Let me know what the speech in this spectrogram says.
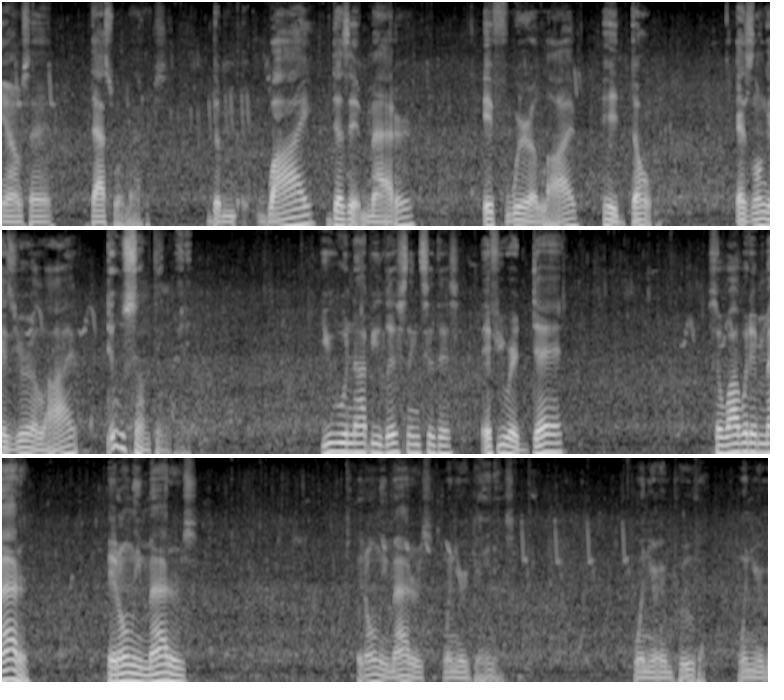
You know what I'm saying? That's what matters. The why does it matter if we're alive? It don't. As long as you're alive, do something with it. You would not be listening to this if you were dead. So why would it matter? It only matters. It only matters when you're gaining something, when you're improving, when you're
